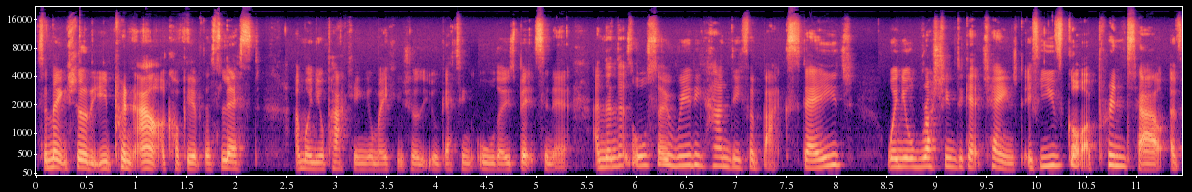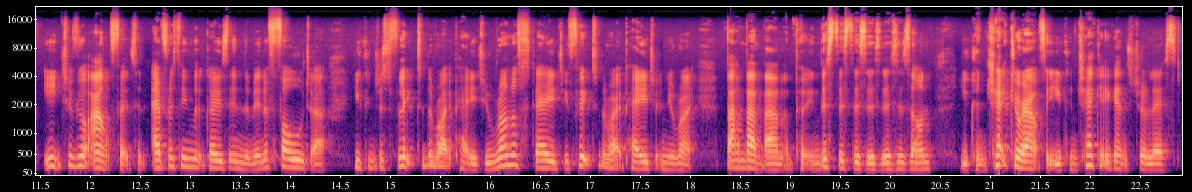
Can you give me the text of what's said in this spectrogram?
So make sure that you print out a copy of this list and when you're packing, you're making sure that you're getting all those bits in it. And then that's also really handy for backstage when you're rushing to get changed. If you've got a printout of each of your outfits and everything that goes in them in a folder, you can just flick to the right page. You run off stage, you flick to the right page, and you're right, bam, bam, bam, I'm putting this, this, this, this, this is on. You can check your outfit, you can check it against your list,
